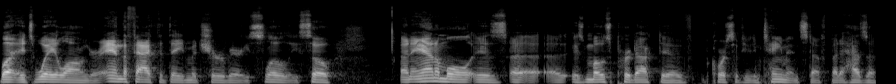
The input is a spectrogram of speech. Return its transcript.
But it's way longer. And the fact that they mature very slowly. So an animal is uh, uh, is most productive of course if you can tame it and stuff but it has a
